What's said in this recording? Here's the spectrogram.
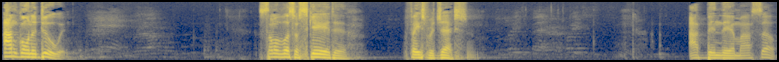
I'm going to do it. Some of us are scared to face rejection. I've been there myself.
